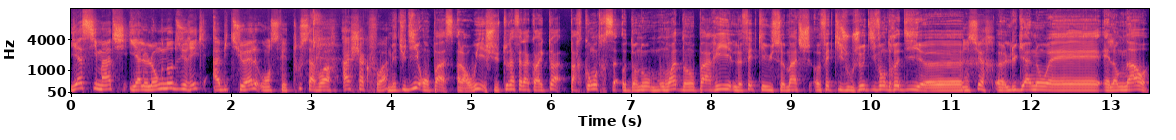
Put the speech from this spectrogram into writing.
Il y a six matchs. Il y a le Langnau de Zurich habituel où on se fait tout savoir à chaque fois. Mais tu dis on passe. Alors oui, je suis tout à fait d'accord avec toi. Par contre, ça- dans nos, moi, dans nos paris, le fait qu'il y ait eu ce match, au fait qu'ils jouent jeudi, vendredi, euh, Bien sûr. euh, Lugano et, et Langnau,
